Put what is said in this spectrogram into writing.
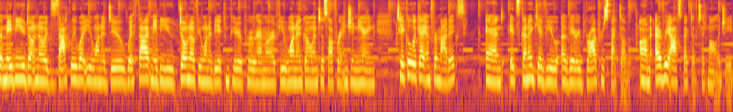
but maybe you don't know exactly what you want to do with that. Maybe you don't know if you want to be a computer programmer or if you want to go into software engineering. Take a look at informatics and it's going to give you a very broad perspective on every aspect of technology.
